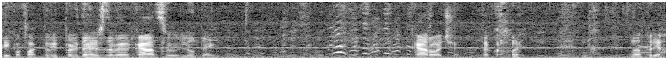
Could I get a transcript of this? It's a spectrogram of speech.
Ти по факту відповідаєш за евакуацію людей. Короче, такой напряг.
